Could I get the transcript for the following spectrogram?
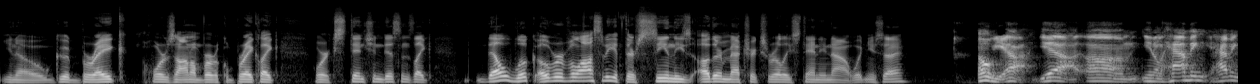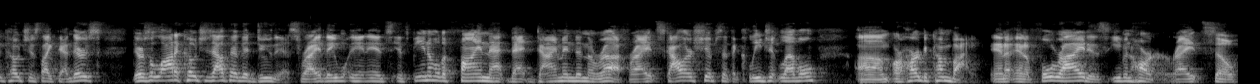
you know good break horizontal vertical break like or extension distance like they'll look over velocity if they're seeing these other metrics really standing out wouldn't you say? Oh yeah. Yeah. Um, you know having having coaches like that there's there's a lot of coaches out there that do this right? They it's it's being able to find that that diamond in the rough right? Scholarships at the collegiate level um, are hard to come by and, and a full ride is even harder right? So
